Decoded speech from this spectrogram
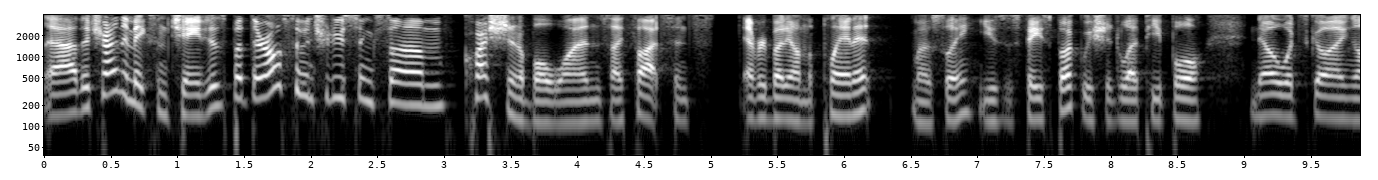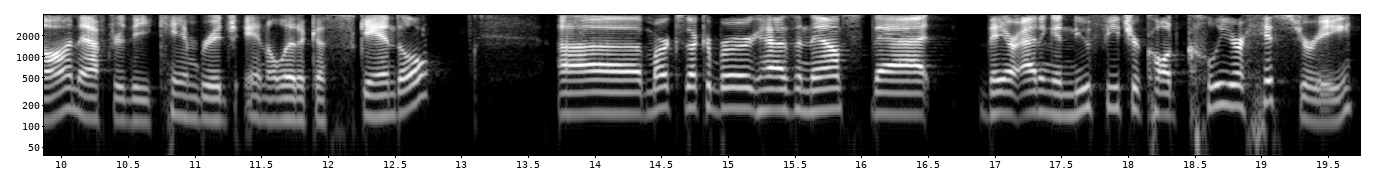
Uh, they're trying to make some changes, but they're also introducing some questionable ones. I thought since everybody on the planet mostly uses Facebook, we should let people know what's going on after the Cambridge Analytica scandal. Uh, Mark Zuckerberg has announced that they are adding a new feature called Clear History.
